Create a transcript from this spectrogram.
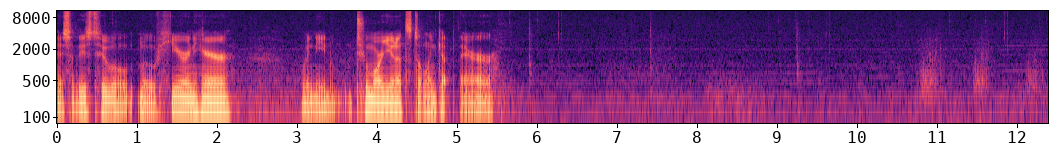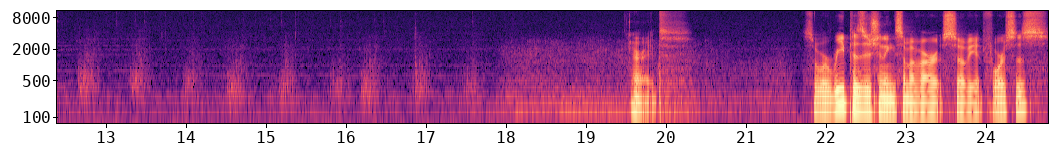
Okay, so these two will move here and here. We need two more units to link up there. All right. So we're repositioning some of our Soviet forces.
